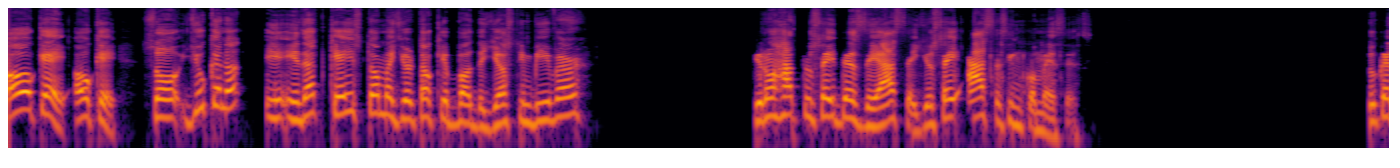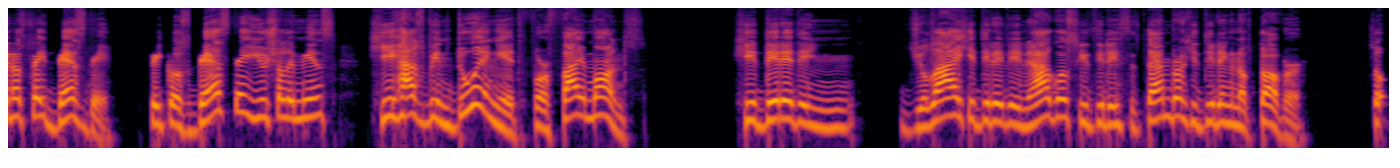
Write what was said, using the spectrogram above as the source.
Okay, okay. So you cannot, uh, in, in that case, Thomas, you're talking about the Justin Bieber. You don't have to say desde hace. You say hace cinco meses. You cannot say desde because desde usually means he has been doing it for five months. He did it in July, he did it in August, he did it in September, he did it in October. So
